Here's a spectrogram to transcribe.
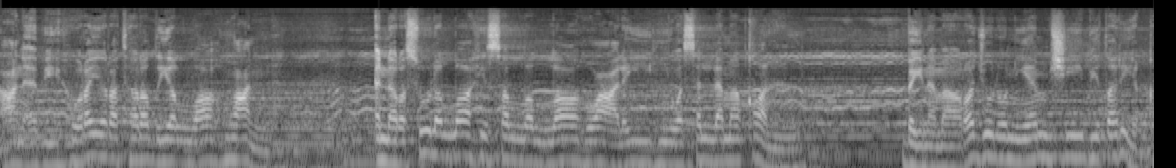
عن أبي هريرة رضي الله عنه أن رسول الله صلى الله عليه وسلم قال بينما رجل يمشي بطريق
